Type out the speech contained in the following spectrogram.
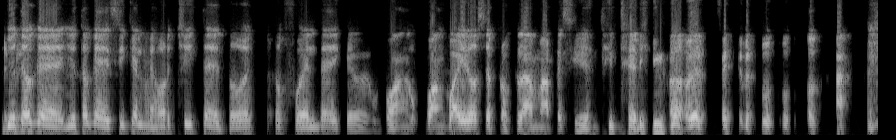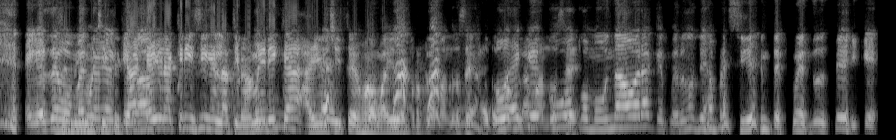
yo tengo, que, yo tengo que decir que el mejor chiste de todo esto fue el de que Juan, Juan Guaidó se proclama presidente interino del Perú. en ese momento. En el que, hay una crisis en Latinoamérica, hay un chiste de Juan Guaidó proclamándose. Es que hubo como una hora que Perú no tenía presidente. Pues, entonces, que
